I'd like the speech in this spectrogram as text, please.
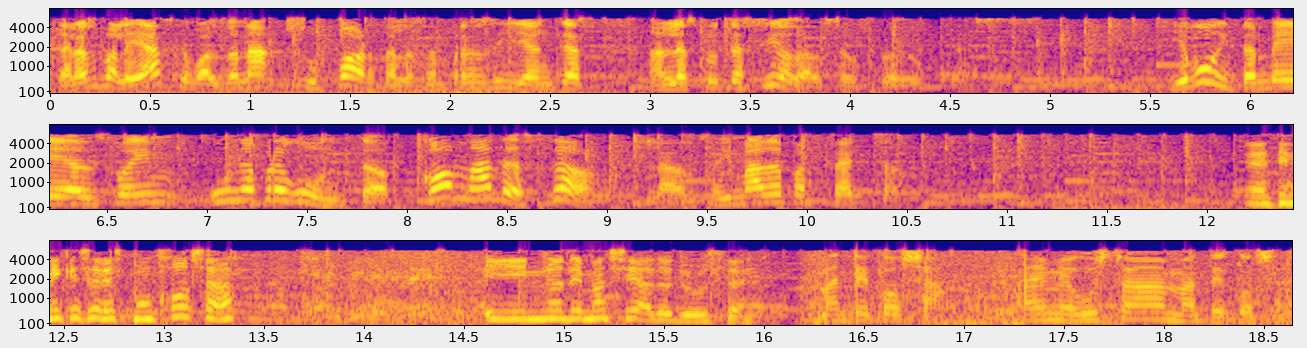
de les Balears que vol donar suport a les empreses illenques en l'explotació dels seus productes. I avui també ens fem una pregunta. Com ha de ser l'ensaïmada perfecta? Eh, tiene que ser esponjosa y no demasiado dulce. Mantecosa. A mi me gusta mantecosas.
